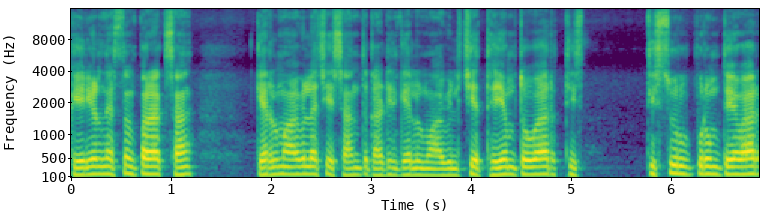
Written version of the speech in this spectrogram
કેરિયલ નેશનલ પાર્ક કેરળમાં આવેલા છે, શાંત ઘાટી કેરળમાં આવેલી છે. થયમ તહેવાર થિસ્સુરુપુરમ તહેવાર,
